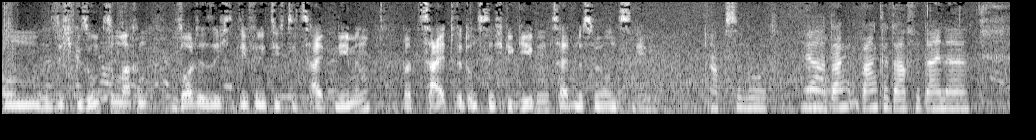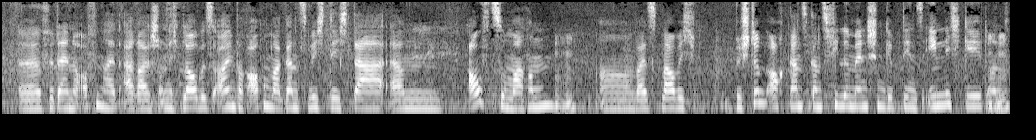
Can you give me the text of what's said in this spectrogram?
um sich gesund zu machen und sollte sich definitiv die Zeit nehmen, weil Zeit wird uns nicht gegeben, Zeit müssen wir uns nehmen. Absolut. Ja, dank, danke dafür deine äh, für deine Offenheit, Arash. Und ich glaube, es ist einfach auch immer ganz wichtig, da ähm, aufzumachen, mhm. äh, weil es, glaube ich, bestimmt auch ganz, ganz viele Menschen gibt, denen es ähnlich geht. Mhm. Und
